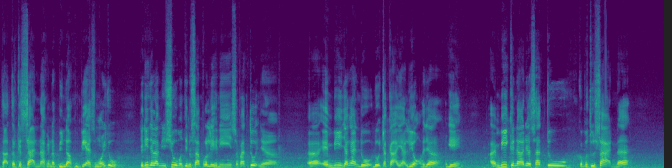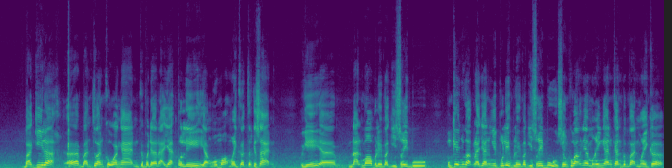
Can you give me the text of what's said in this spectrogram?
Tak terkesan lah kena pindah PPS semua itu. Jadi dalam isu Menteri Besar Perlis ni sepatutnya uh, MB jangan duk duk cakap ayat liok saja, okey? MB kena ada satu keputusan uh, bagilah uh, bantuan keuangan kepada rakyat Perlis yang rumah mereka terkesan. Okey, uh, Natma boleh bagi seribu Mungkin juga kerajaan negeri polis boleh bagi seribu. Sekurang-kurangnya meringankan beban mereka.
